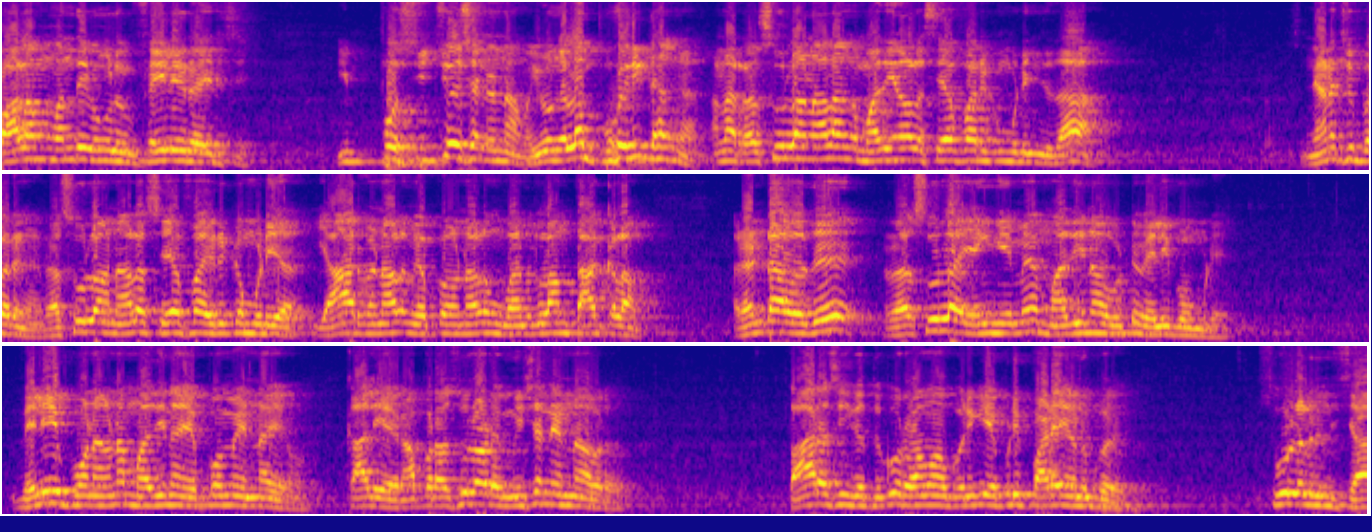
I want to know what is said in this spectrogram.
பழம் வந்து இவங்களுக்கு ஃபெயிலியர் ஆயிடுச்சு. இப்போ சுச்சுவேஷன் என்ன? இவங்கெல்லாம் போயிட்டாங்க. ஆனால் ரசூலானாலும் அங்கே மதியனால சேஃபாக இருக்க முடிஞ்சுதா? நினச்சி பாருங்க ரசூலானால சேஃபாக இருக்க முடியாது. யார் வேணாலும் எப்போ வேணாலும் வரலாம் தாக்கலாம். ரெண்டாவது ரசூலா எங்கேயுமே மதீனா விட்டு வெளியே போக முடியாது. வெளியே போனாங்கன்னா மதீனா எப்போவுமே என்ன ஆயிரும்? காலி ஆயிரும். அப்போ ரசூலோட மிஷன் என்ன ஆகுறது? பாரசீகத்துக்கும் ரோமாபுரிக்கும் எப்படி படை அனுப்புறது? சூழல் இருந்துச்சா?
